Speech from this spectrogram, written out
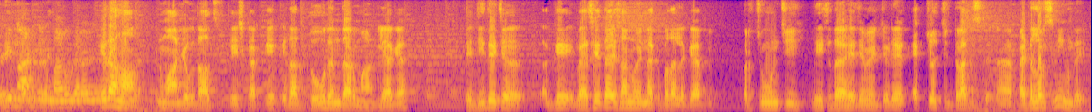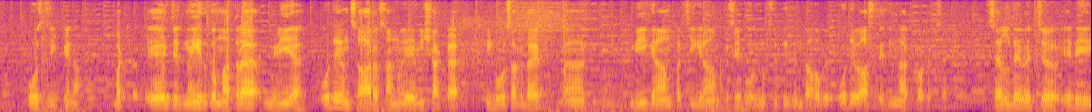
ਰਿਮਾਂਡ ਰਿਮਾਂਡ ਵਗੈਰਾ ਇਹਦਾ ਹਾਂ ਅਨੁਮਾਨਯੋਗ ਅਦਾਲਤ ਪੇਸ਼ ਕਰਕੇ ਇਹਦਾ 2 ਦਿਨ ਦਾ ਰਿਮਾਂਡ ਲਿਆ ਗਿਆ ਤੇ ਜਿਹਦੇ 'ਚ ਅੱਗੇ ਵੈਸੇ ਤਾਂ ਇਹ ਸਾਨੂੰ ਇੰਨਾ ਕੁ ਪਤਾ ਲੱਗਿਆ ਵੀ ਪਰਚੂਨ 'ਚ ਹੀ ਵੇਚਦਾ ਇਹ ਜਿਵੇਂ ਜਿਹੜੇ ਐਕਚੁਅਲ 'ਚ ਡਰੱਗਸ ਪੈਡਲਰਸ ਨਹੀਂ ਹੁੰਦੇ ਉਸ ਤਰੀਕੇ ਨਾਲ। ਬਟ ਇਹ ਜਿੰਨੀ ਇਹਦੇ ਕੋਲ ਮਾਤਰਾ ਮਿਲੀ ਹੈ ਉਹਦੇ ਅਨੁਸਾਰ ਸਾਨੂੰ ਇਹ ਵੀ ਸ਼ੱਕ ਹੈ ਕਿ ਹੋ ਸਕਦਾ ਹੈ ਅਹ, 20 ਗ੍ਰਾਮ 25 ਗ੍ਰਾਮ ਕਿਸੇ ਹੋਰ ਨੂੰ ਸਿੱਧੀ ਦਿੰਦਾ ਹੋਵੇ ਉਹਦੇ ਵਾਸਤੇ ਅਸੀਂ ਨਾਰਕੋਟਿਕਸ ਸੈੱਲ ਦੇ ਵਿੱਚ ਇਹਦੀ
